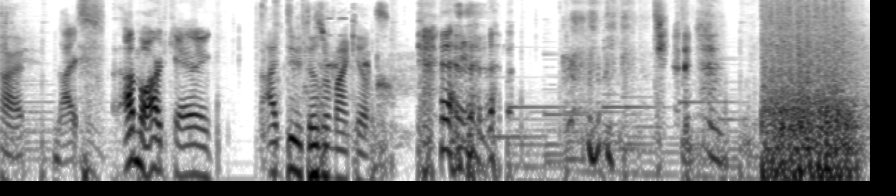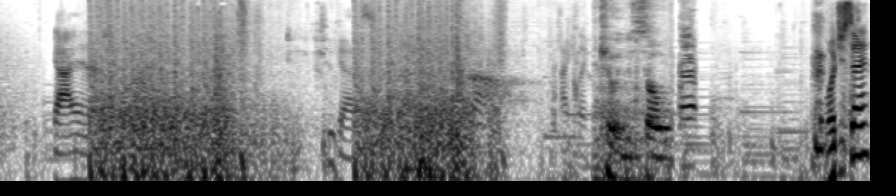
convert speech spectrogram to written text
Alright. nice. I'm hard carrying. I dude, those were my kills. Guy in our Two guys. I clicked him. Kill yourself. What'd you say?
